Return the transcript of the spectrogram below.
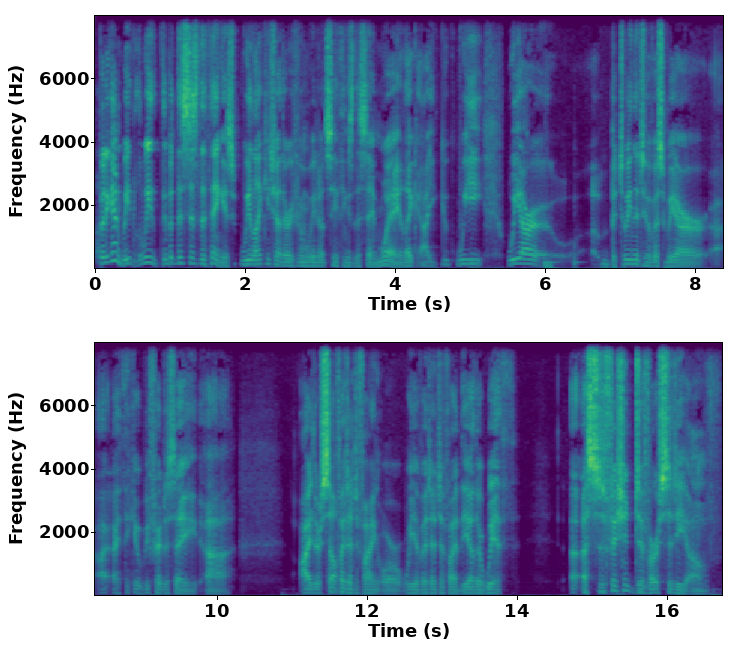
but again, we we but this is the thing is we like each other even when we don't see things the same way. Like I we we are between the two of us, we are. I, I think it would be fair to say uh, either self-identifying or we have identified the other with a, a sufficient diversity of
